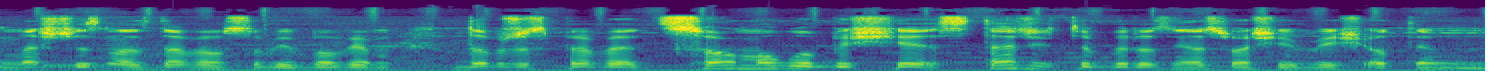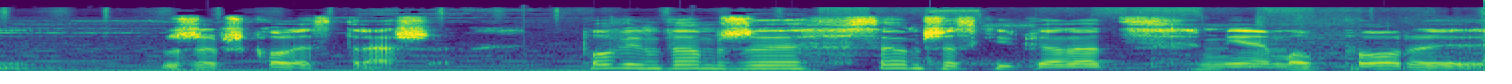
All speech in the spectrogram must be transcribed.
Mężczyzna zdawał sobie bowiem dobrze sprawę, co mogłoby się stać, gdyby rozniosła się wieść o tym, że w szkole straszy. Powiem wam, że sam przez kilka lat miałem opory,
